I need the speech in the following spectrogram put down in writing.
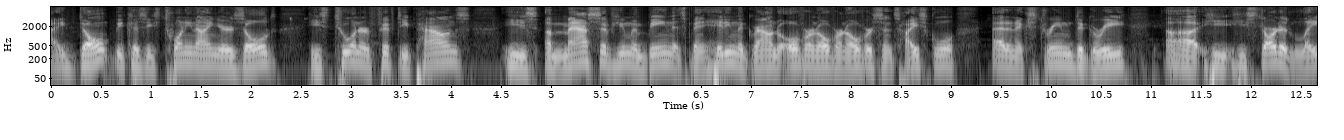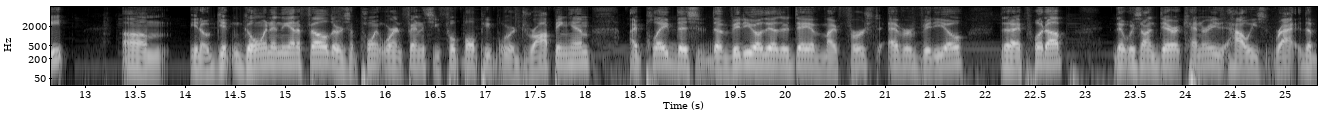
I don't because he's 29 years old. He's 250 pounds. He's a massive human being that's been hitting the ground over and over and over since high school at an extreme degree. Uh, he he started late, um, you know, getting going in the NFL. There's a point where in fantasy football people were dropping him. I played this the video the other day of my first ever video that I put up that was on Derrick Henry. How he's ra- the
